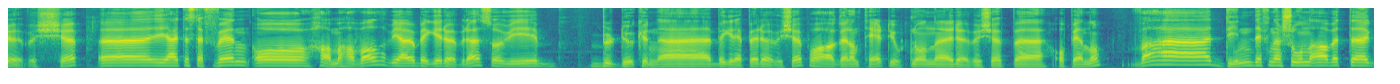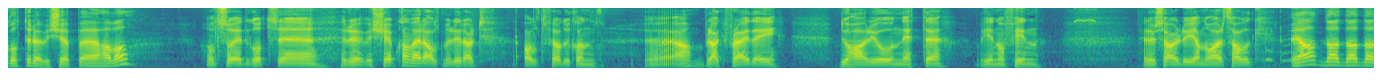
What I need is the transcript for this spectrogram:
røverkjøp. Eh, jeg heter Steffen og har med Haval. Vi er jo begge røvere, så vi burde jo kunne begrepet røverkjøp, og har garantert gjort noen eh, røverkjøp eh, opp igjennom. Hva er din definasjon av et eh, godt røverkjøp, Haval? Altså, et godt røverkjøp kan være alt mulig rart. Alt fra du kan Ja, Black Friday. Du har jo nettet gjennom Finn. Eller så har du januarsalg. Ja, da, da, da,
